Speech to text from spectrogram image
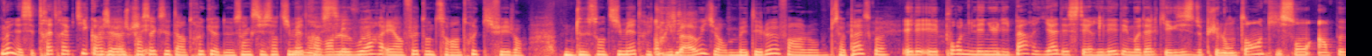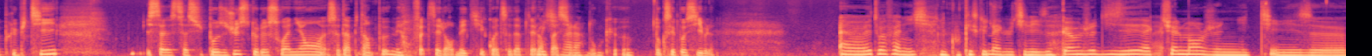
Oui, mais c'est très très petit comme je, je pensais que c'était un truc de 5-6 cm avant de le voir, et en fait, on te sort un truc qui fait genre 2 cm, et tu Oui. dis bah oui, genre mettez-le, enfin, ça passe quoi. Et, les- et pour les nullipares, il y a des stérilets, des modèles qui existent depuis longtemps, qui sont un peu plus petits. Ça, ça suppose juste que le soignant s'adapte un peu, mais en fait, c'est leur métier quoi, de s'adapter à patients. voilà. Donc, euh, donc c'est possible. Euh, et toi, Fanny, du coup, qu'est-ce que Bah, tu utilises? Comme je disais, actuellement, je n'utilise. euh,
